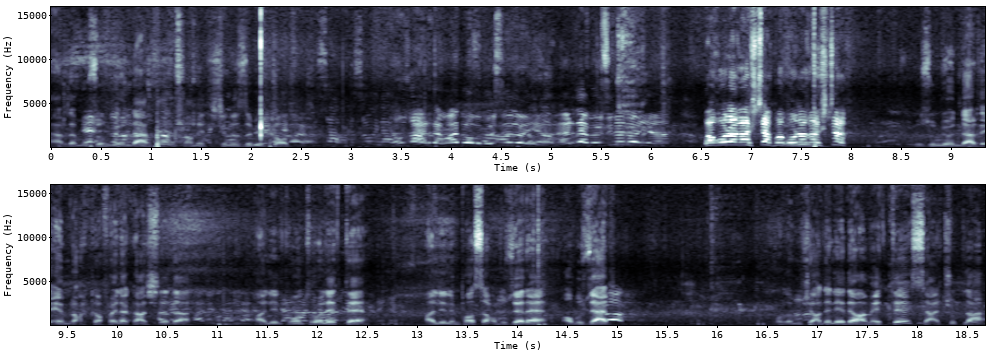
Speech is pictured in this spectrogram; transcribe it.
Erdem uzun gönderdi. Samet için hızlı bir top. Erdem hadi oğlum özüne dön ya. Erdem özüne dön ya. Bak ona kaçacak bak ona Yavuz. kaçacak. Uzun gönderdi. Emrah kafayla karşıladı. Halil kontrol etti. Halil'in pası Abuzer'e. Abuzer. Orada mücadeleye devam etti. Selçuk'la.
